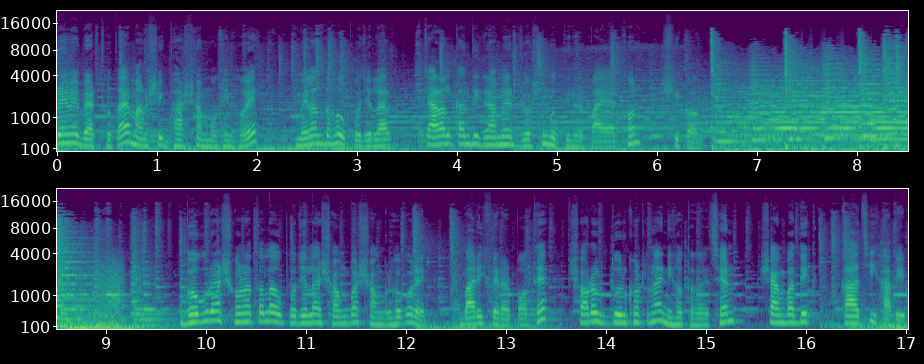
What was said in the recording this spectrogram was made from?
প্রেমে ব্যর্থতায় মানসিক ভারসাম্যহীন হয়ে মেলান্দহ উপজেলার চারালকান্দি গ্রামের জসিমউদ্দিনের পায়ে এখন শিকল। বগুড়ার সোনাতলা উপজেলায় সংবাদ সংগ্রহ করে বাড়ি ফেরার পথে সড়ক দুর্ঘটনায় নিহত হয়েছেন সাংবাদিক কাজী হাবিব।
